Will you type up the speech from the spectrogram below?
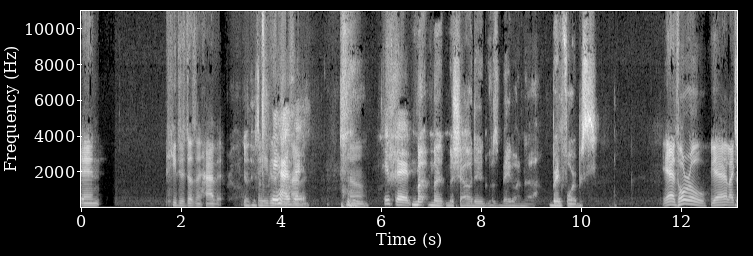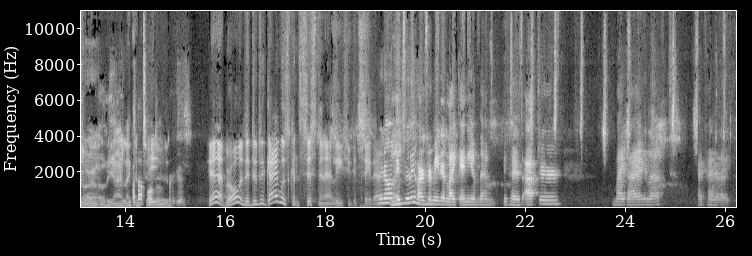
And he just doesn't have it. You think so? He, He doesn't has have it. No. He's good. M- M- Michelle, dude, was big on uh, Bryn Forbes. Yeah, Zorro. Yeah, like Zorro, yeah, I liked I him thought too, Forbes dude. pretty good. yeah, bro. The, the, the guy was consistent. At least you could say that. You know, it's really hard for me to like any of them because after my guy left, I kind of like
